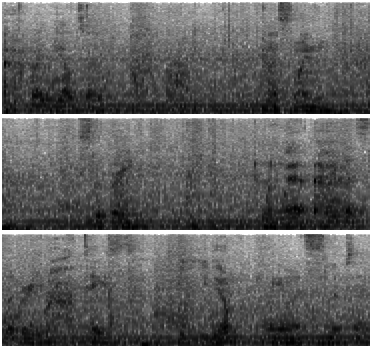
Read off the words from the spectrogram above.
I like the outside. Kind of slimy, slippery. When wet. I like that slippery taste. You, you do? I like it when it slips in.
